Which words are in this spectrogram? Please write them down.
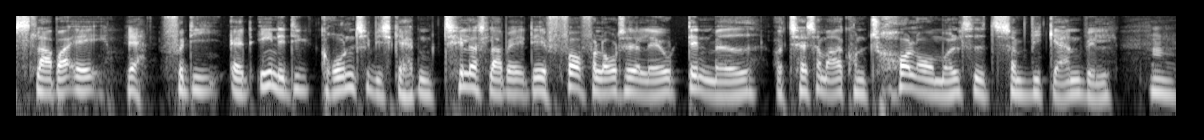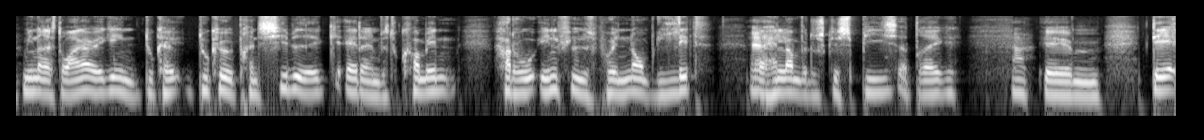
slapper af. Ja. Fordi at en af de grunde til, at vi skal have dem til at slappe af, det er for at få lov til at lave den mad og tage så meget kontrol over måltidet, som vi gerne vil. Mm. Min restaurant er jo ikke en, du kan, du kan jo i princippet ikke, Adrian, hvis du kommer ind, har du indflydelse på enormt lidt ja. der handler om, hvad du skal spise og drikke. Ja. Øhm, det,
